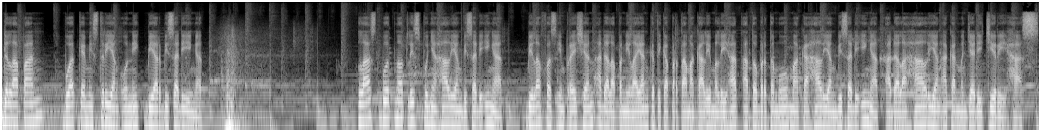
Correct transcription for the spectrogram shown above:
8. Buat chemistry yang unik biar bisa diingat. Last but not least punya hal yang bisa diingat, Bila first impression adalah penilaian ketika pertama kali melihat atau bertemu maka hal yang bisa diingat adalah hal yang akan menjadi ciri khas.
